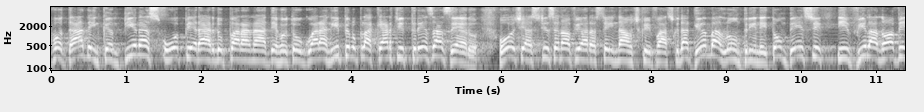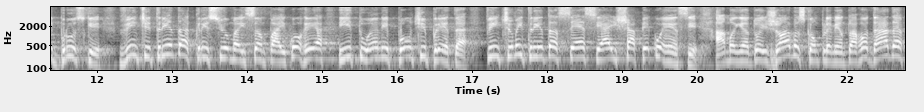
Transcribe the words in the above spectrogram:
rodada em Campinas, o Operário do Paraná derrotou o Guarani pelo placar de 3 a 0. Hoje, às 19 horas, tem Náutico e Vasco da Gama, Londrina e Tombense e Vila Nova e Brusque. 20 e 30, Criciúma e Sampaio Correia e Ituano e Ponte Preta. 21 e 30, CSA e Chapecoense. Amanhã, dois jogos, complemento a rodada.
